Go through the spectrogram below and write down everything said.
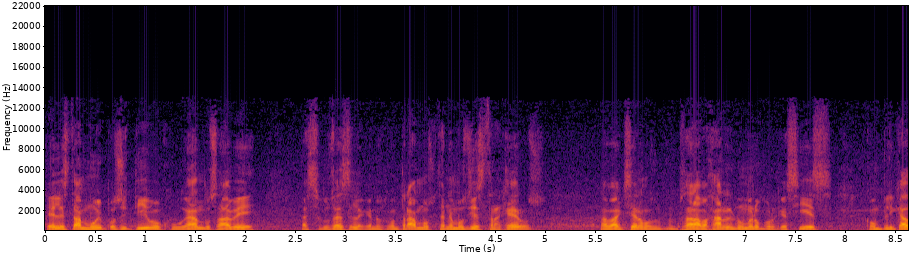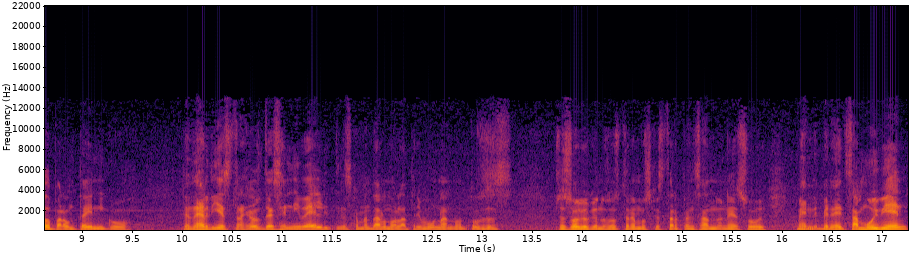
Él está muy positivo, jugando, sabe las circunstancias en las que nos encontramos. Tenemos 10 extranjeros. La verdad quisiéramos empezar a bajar el número porque sí es complicado para un técnico tener 10 extranjeros de ese nivel y tienes que mandar uno a la tribuna, ¿no? Entonces, pues es obvio que nosotros tenemos que estar pensando en eso. Benet está muy bien,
